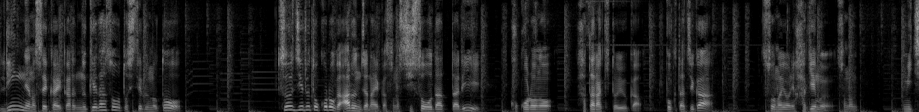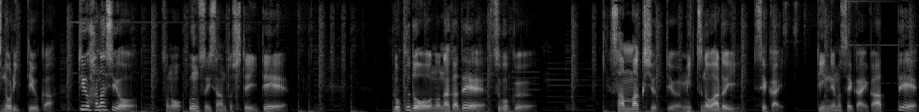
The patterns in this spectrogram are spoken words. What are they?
輪廻の世界から抜け出そうとしてるのと通じるところがあるんじゃないかその思想だったり心の働きというか僕たちがそのように励むその道のりっていうかっていう話をその雲水さんとしていて六道の中ですごく三幕種っていう3つの悪い世界輪廻の世界があって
